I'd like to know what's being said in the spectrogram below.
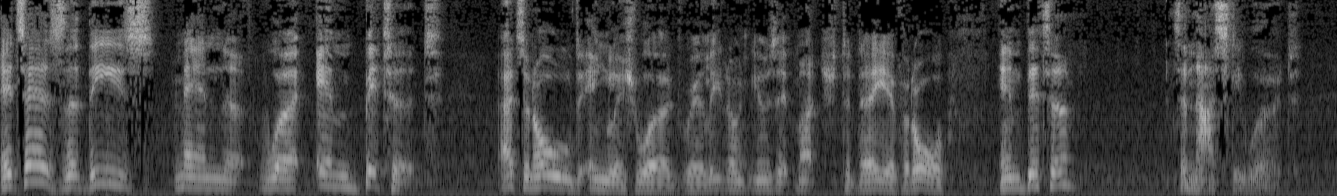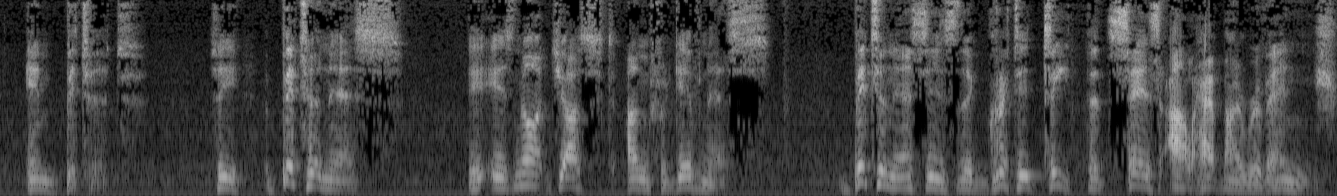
It says that these men were embittered that's an old English word, really. Don't use it much today, if at all. Embitter, it's a nasty word. Embittered. See, bitterness is not just unforgiveness. Bitterness is the gritted teeth that says, I'll have my revenge.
